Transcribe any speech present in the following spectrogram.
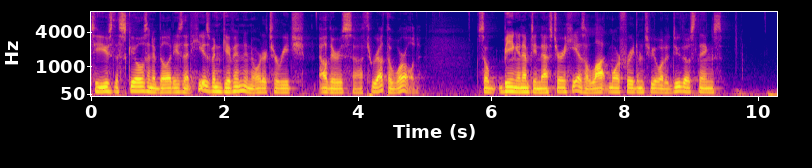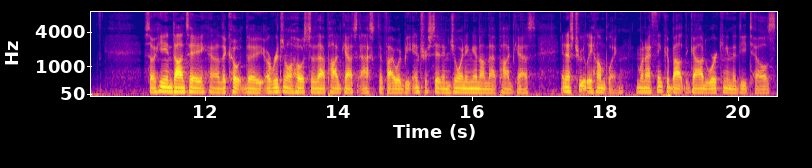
to use the skills and abilities that he has been given in order to reach others uh, throughout the world. So, being an empty nester, he has a lot more freedom to be able to do those things so he and Dante, uh, the co- the original host of that podcast, asked if I would be interested in joining in on that podcast, and it's truly humbling when I think about the God working in the details.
